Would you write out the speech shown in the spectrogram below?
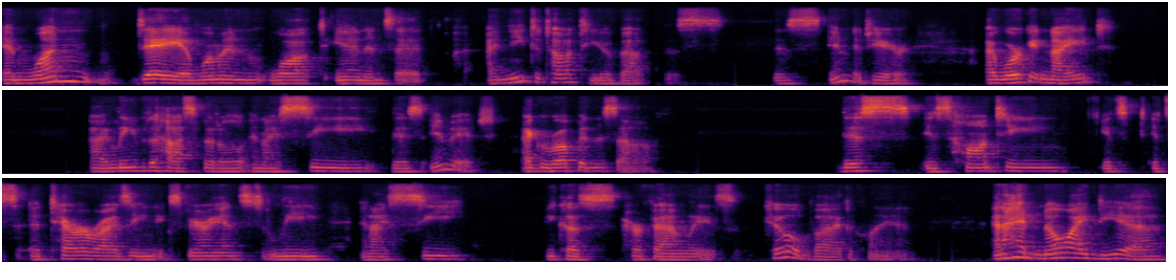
And one day, a woman walked in and said, I need to talk to you about this, this image here. I work at night. I leave the hospital and I see this image. I grew up in the South. This is haunting. It's, it's a terrorizing experience to leave. And I see because her family's killed by the Klan. And I had no idea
